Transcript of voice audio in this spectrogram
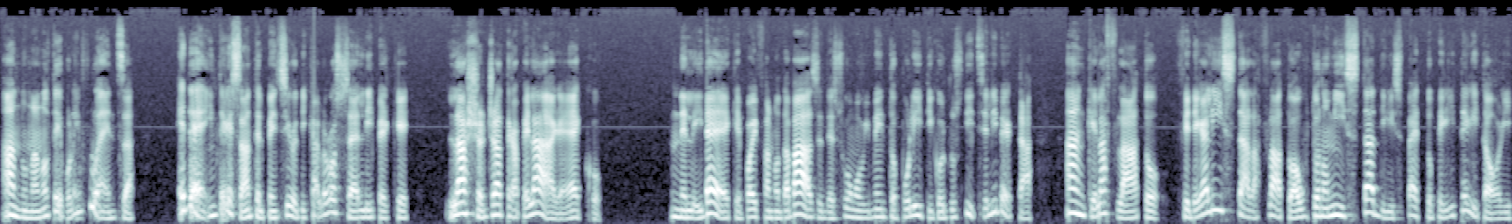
hanno una notevole influenza ed è interessante il pensiero di Carlo Rosselli perché lascia già trapelare, ecco, nelle idee che poi fanno da base del suo movimento politico Giustizia e Libertà, anche l'afflato federalista, l'afflato autonomista di rispetto per i territori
